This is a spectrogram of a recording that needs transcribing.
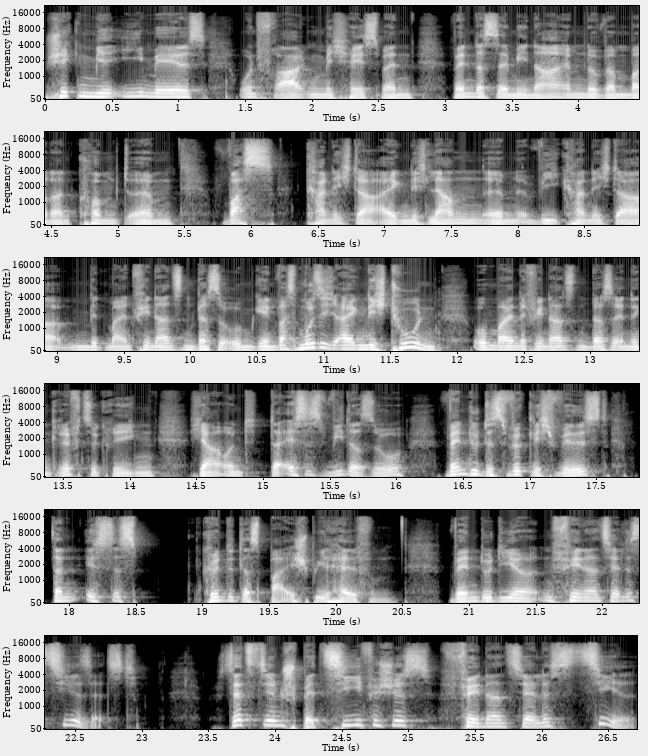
schicken mir E-Mails und fragen mich, hey Sven, wenn das Seminar im November dann kommt, ähm, was kann ich da eigentlich lernen? Ähm, wie kann ich da mit meinen Finanzen besser umgehen? Was muss ich eigentlich tun, um meine Finanzen besser in den Griff zu kriegen? Ja, und da ist es wieder so, wenn du das wirklich willst, dann ist es könnte das Beispiel helfen, wenn du dir ein finanzielles Ziel setzt. Setz dir ein spezifisches finanzielles Ziel.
